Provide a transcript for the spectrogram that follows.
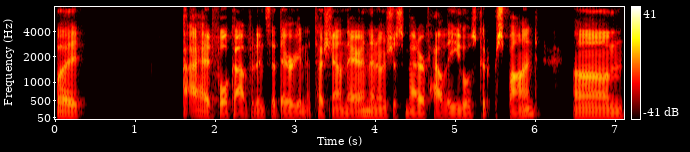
But I had full confidence that they were getting a touchdown there, and then it was just a matter of how the Eagles could respond. Um,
